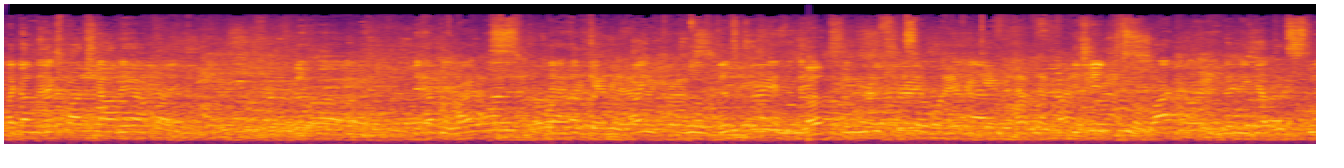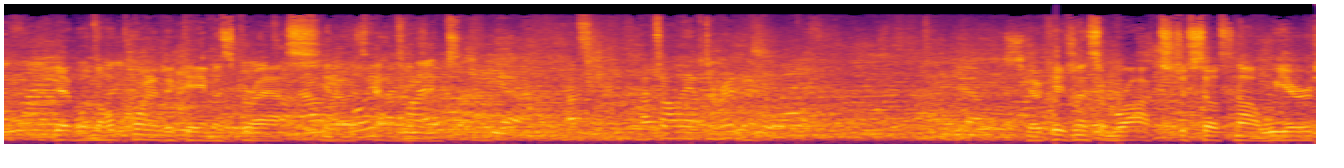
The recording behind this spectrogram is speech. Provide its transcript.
Like on the Xbox now, they have like the, uh, they have the right one, they have like the white little disc tray, and then they have the silver disc tray. They want every game to have that They changed to a black one, and then they got the slim one. Yeah, well, the whole point of the game is grass. You know, it's kind of neat. Yeah, that's That's all they have to render. yeah. You know, occasionally some rocks, just so it's not weird.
